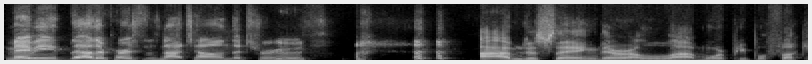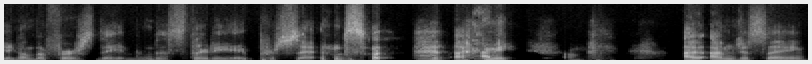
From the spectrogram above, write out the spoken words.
Maybe the other person's not telling the truth. I- I'm just saying there are a lot more people fucking on the first date than this 38%. I mean, I, I'm just saying,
